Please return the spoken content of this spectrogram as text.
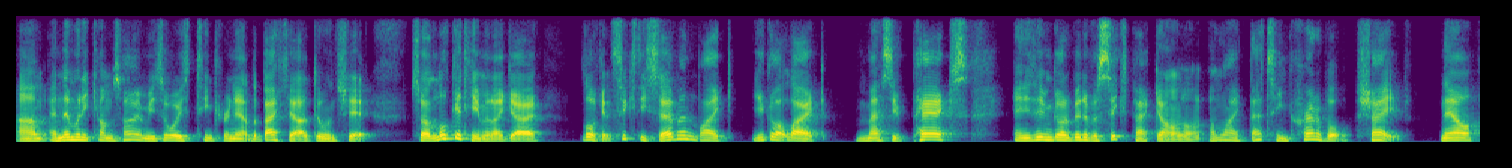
Um, and then when he comes home, he's always tinkering out in the backyard doing shit. So I look at him and I go, look, at 67, like you got like massive pecs and he's even got a bit of a six pack going on. I'm like, that's incredible shape. Now,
